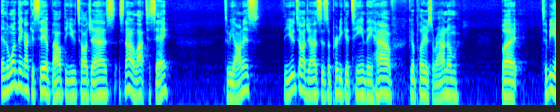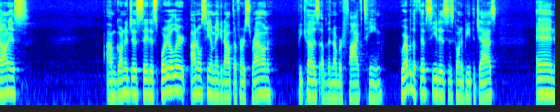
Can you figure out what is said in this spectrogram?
And the one thing I could say about the Utah Jazz, it's not a lot to say, to be honest. The Utah Jazz is a pretty good team. They have good players around them. But to be honest, I'm going to just say this spoiler alert I don't see them making out the first round because of the number five team. Whoever the fifth seed is, is going to beat the Jazz. And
